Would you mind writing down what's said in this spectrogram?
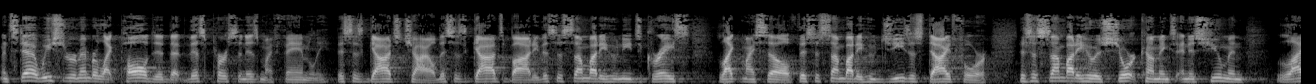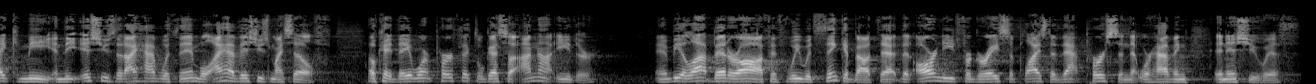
Instead, we should remember, like Paul did, that this person is my family. This is God's child. This is God's body. This is somebody who needs grace like myself. This is somebody who Jesus died for. This is somebody who has shortcomings and is human like me. And the issues that I have with them, well, I have issues myself. Okay, they weren't perfect. Well, guess what? I'm not either. And it'd be a lot better off if we would think about that, that our need for grace applies to that person that we're having an issue with.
